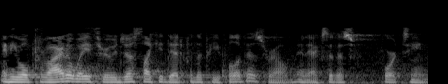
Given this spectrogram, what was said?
And He will provide a way through just like He did for the people of Israel in Exodus 14.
